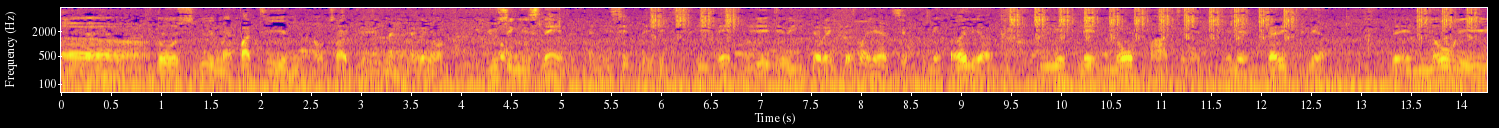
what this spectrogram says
Uh, those within my party and outside, you know, using his name. And he said, he, he, made, he reiterated what he had said to me earlier. He played no part in it. He made very clear that in no way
